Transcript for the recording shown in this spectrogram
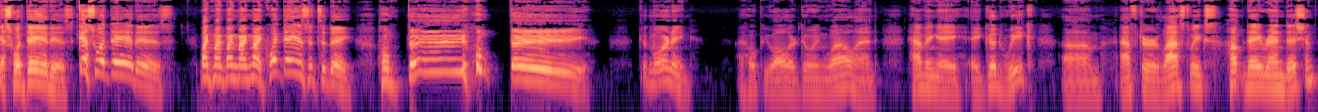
Guess what day it is? Guess what day it is? Mike, Mike, Mike, Mike, Mike, what day is it today? Hump day, hump day. Good morning. I hope you all are doing well and having a, a good week. Um, after last week's hump day rendition,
